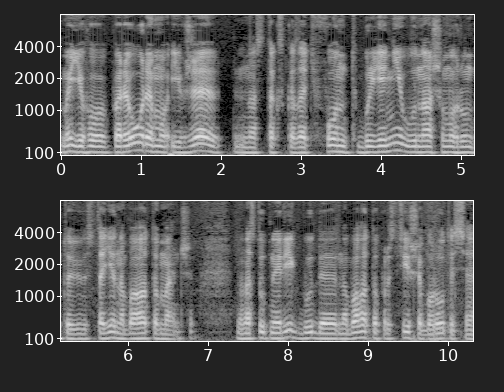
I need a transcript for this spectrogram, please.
Ми його переоремо і вже у нас, так сказати, фонд бур'янів у нашому ґрунтові стає набагато меншим. На наступний рік буде набагато простіше боротися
